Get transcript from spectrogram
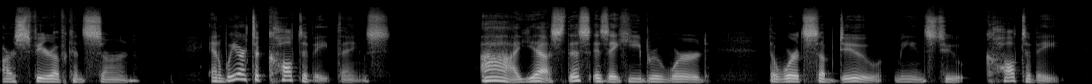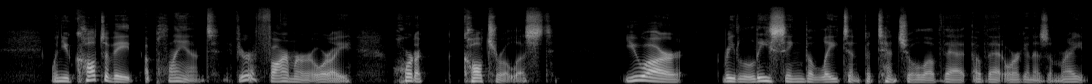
our sphere of concern. And we are to cultivate things. Ah, yes, this is a Hebrew word. The word subdue means to cultivate. When you cultivate a plant, if you're a farmer or a horticulturalist, you are releasing the latent potential of that of that organism, right?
